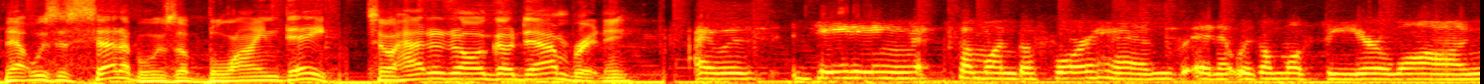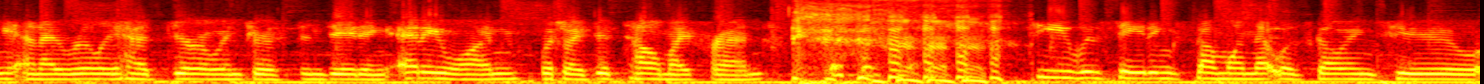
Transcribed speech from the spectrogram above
That was a setup. It was a blind date. So, how did it all go down, Brittany? I was dating someone before him, and it was almost a year long, and I really had zero interest in dating anyone, which I did tell my friend. he was dating someone that was going to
